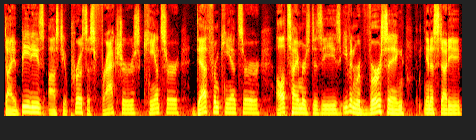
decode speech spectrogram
diabetes, osteoporosis, fractures, cancer, death from cancer, Alzheimer's disease, even reversing in a study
